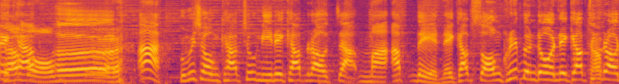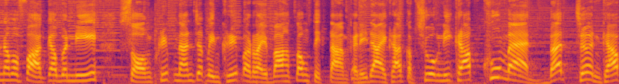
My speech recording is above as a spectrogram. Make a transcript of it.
นะครับครับผมเออเอออะคุณผู้ชมครับช่วงนี้นะครับเราจะมาอัปเดตนะครับสองคลิปโดนๆนะครับคที่รับเรานำมาฝากกันวันนี้ 2 คลิปนั้นจะเป็นคลิปอะไรบ้างต้องติดตามกันให้ได้ครับ กับช่วงนี้ครับคู่แมนแบทเทิลครับ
